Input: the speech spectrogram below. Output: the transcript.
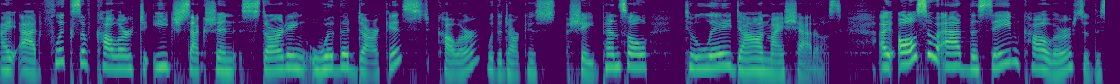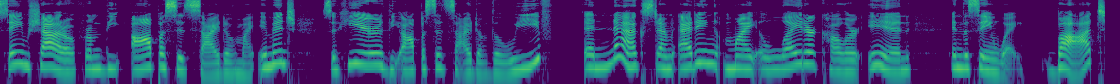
I add flicks of color to each section, starting with the darkest color, with the darkest shade pencil, to lay down my shadows. I also add the same color, so the same shadow, from the opposite side of my image. So here, the opposite side of the leaf. And next, I'm adding my lighter color in in the same way. But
